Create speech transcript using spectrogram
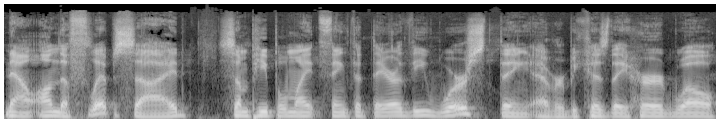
Now, on the flip side, some people might think that they are the worst thing ever because they heard, well,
